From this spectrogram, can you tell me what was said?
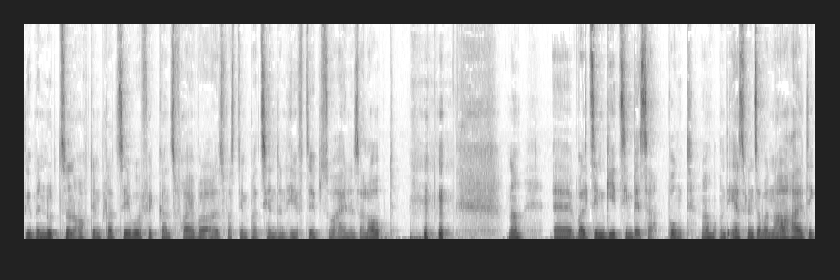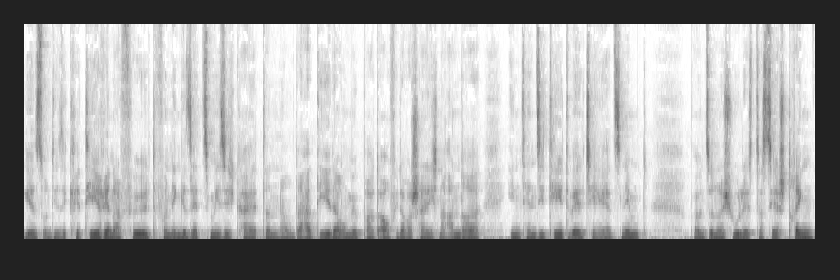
Wir benutzen auch den Placebo-Effekt ganz frei, weil alles, was dem Patienten hilft, selbst zu heilen, ist erlaubt. Ne? Äh, weil dem geht es ihm besser. Punkt. Ne? Und erst wenn es aber nachhaltig ist und diese Kriterien erfüllt von den Gesetzmäßigkeiten, ne? da hat jeder Homöopath auch wieder wahrscheinlich eine andere Intensität, welche er jetzt nimmt. Bei uns in der Schule ist das sehr streng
